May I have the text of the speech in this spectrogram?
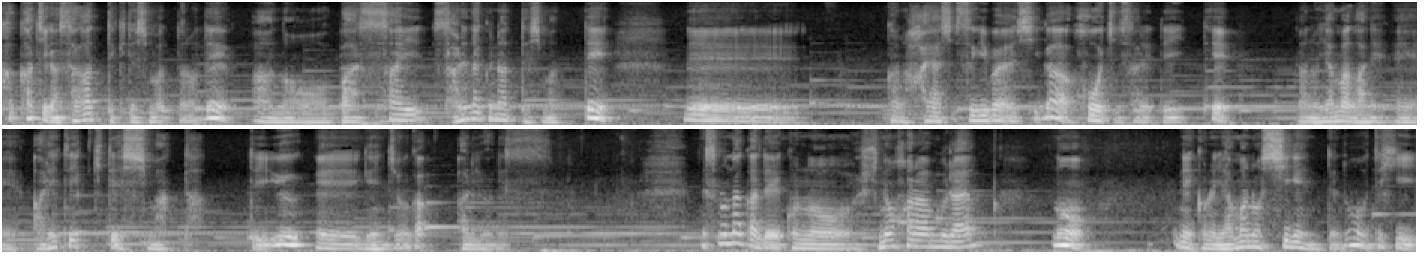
価値が下がってきてしまったのであの伐採されなくなってしまってでこの林杉林が放置されていてあの山がね、えー、荒れてきてしまったっていう、えー、現状があるようです。でその中でこの檜原村の、ね、この山の資源っていうのをぜひ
